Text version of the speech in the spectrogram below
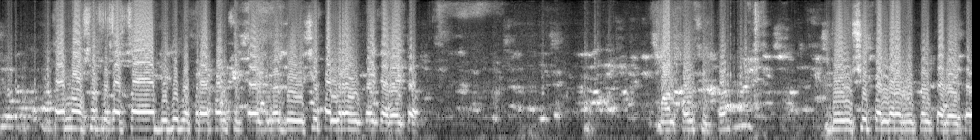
मित्रांनो अशा प्रकारचा दुधी भोपळा पाहू शकता इकडे दोनशे पंधरा रुपये करायचा. माल पाहू शकता दोनशे पंधरा रुपये करायचा.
